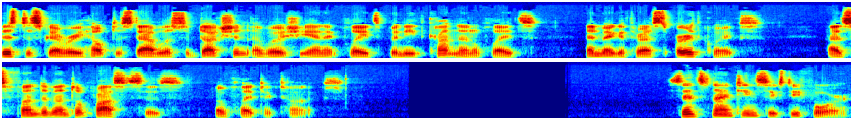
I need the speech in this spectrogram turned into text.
This discovery helped establish subduction of oceanic plates beneath continental plates and megathrust earthquakes as fundamental processes of plate tectonics. Since 1964,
